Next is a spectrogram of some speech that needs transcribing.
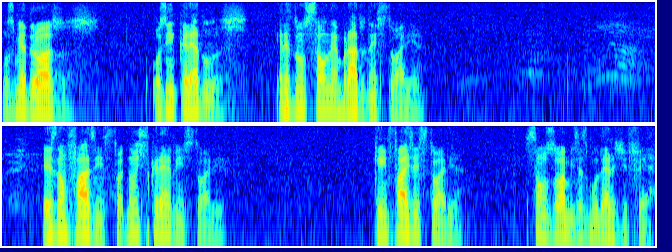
os medrosos, os incrédulos, eles não são lembrados na história. Eles não fazem história, não escrevem história. Quem faz a história são os homens e as mulheres de fé.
